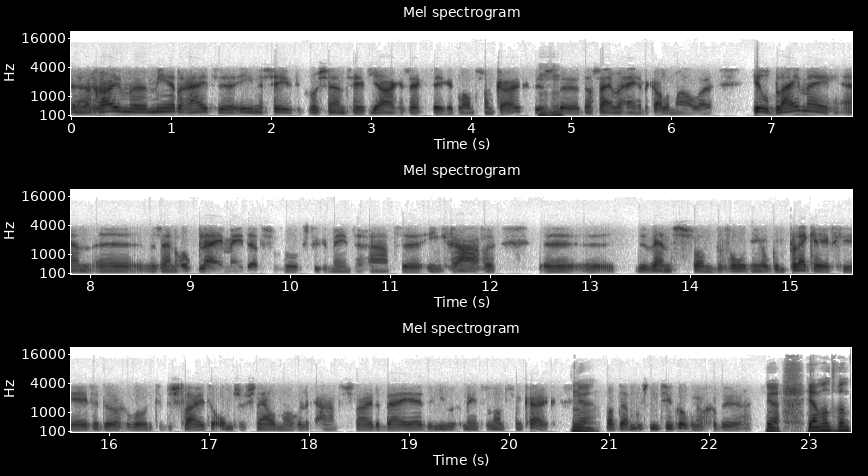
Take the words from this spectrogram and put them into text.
ruime meerderheid, uh, 71% heeft ja gezegd tegen het land van Kuik. Dus uh, daar zijn we eigenlijk allemaal heel blij mee. En uh, we zijn er ook blij mee dat vervolgens de gemeenteraad uh, in Graven uh, de wens van de bevolking ook een plek heeft gegeven door gewoon te besluiten om zo snel mogelijk aan te sluiten bij uh, de nieuwe gemeente Land van Kuik. Ja. Want dat moest natuurlijk ook nog gebeuren. Ja, ja want, want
